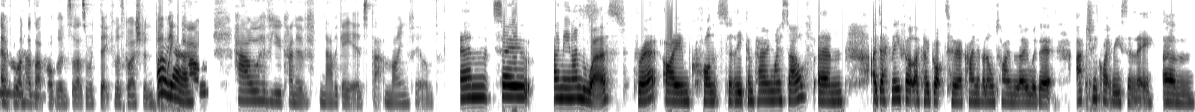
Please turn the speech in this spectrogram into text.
Everyone has that problem, so that's a ridiculous question. But Oh, like, yeah. how how have you kind of navigated that minefield? Um, so I mean, I'm the worst for it. I'm constantly comparing myself. Um, I definitely felt like I got to a kind of an all-time low with it. Actually, quite recently. Um,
